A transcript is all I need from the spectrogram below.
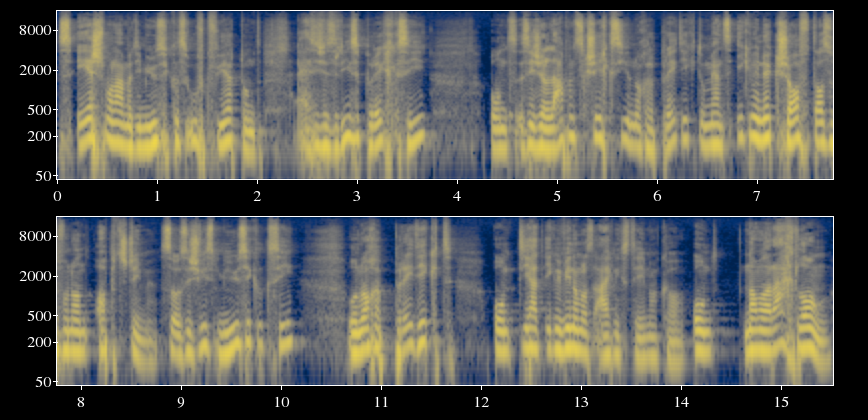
Das erste Mal haben wir die Musicals aufgeführt und es war ein riesiges Projekt. Und es war eine Lebensgeschichte und nachher eine Predigt. Und wir haben es irgendwie nicht geschafft, das aufeinander abzustimmen. So, es war wie ein Musical. Und nachher eine Predigt. Und die hat irgendwie nochmal ein eigenes Thema gehabt. Und nochmal recht lang.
